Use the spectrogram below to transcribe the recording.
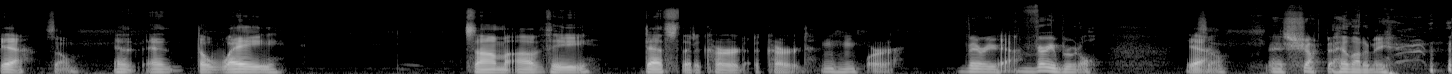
Yeah, So and and the way some of the deaths that occurred occurred mm-hmm. were, very Yeah. very brutal. yeah, So it shocked the hell out of me.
